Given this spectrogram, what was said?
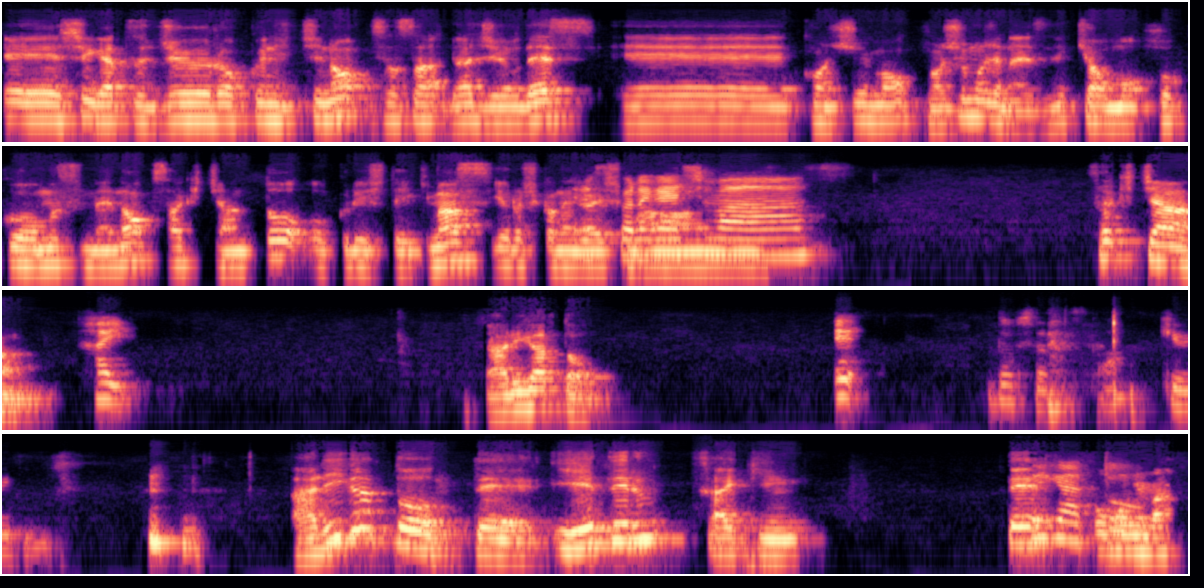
えー、4月16日の笹ラジオです、えー。今週も、今週もじゃないですね。今日も北欧娘のさきちゃんとお送りしていきます。よろしくお願いします。よろしくお願いします。さきちゃん、はい。ありがとどうしたんですか？急に。う。ありがとうって言えてる？最近。ってありがとう思います。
